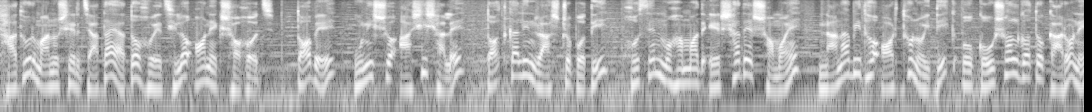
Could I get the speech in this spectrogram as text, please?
সাধুর মানুষের যাতায়াতও হয়েছিল অনেক সহজ। তবে উনিশশো আশি সালে তৎকালীন রাষ্ট্রপতি হোসেন মোহাম্মদ এরশাদের সময়ে নানাবিধ অর্থনৈতিক ও কৌশলগত কারণে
